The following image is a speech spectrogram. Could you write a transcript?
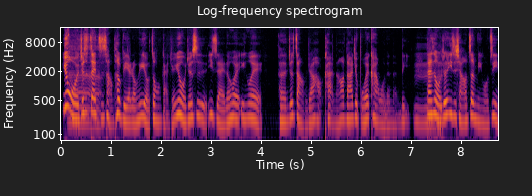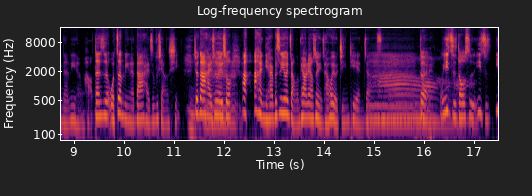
因为我就是在职场特别容易有这种感觉，因为我就是一直来都会因为。可能就长得比较好看，然后大家就不会看我的能力。嗯，但是我就一直想要证明我自己能力很好，但是我证明了，大家还是不相信，就大家还是会说啊啊，你还不是因为长得漂亮，所以你才会有今天这样子。对，我一直都是一直一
